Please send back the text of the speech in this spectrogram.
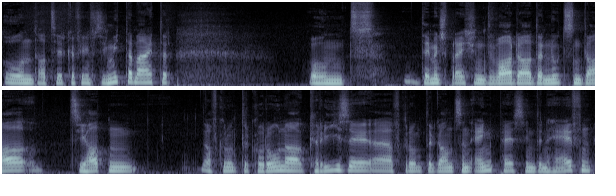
und hat ca. 50 Mitarbeiter und dementsprechend war da der Nutzen da. Sie hatten aufgrund der Corona-Krise, äh, aufgrund der ganzen Engpässe in den Häfen,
